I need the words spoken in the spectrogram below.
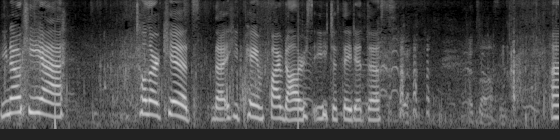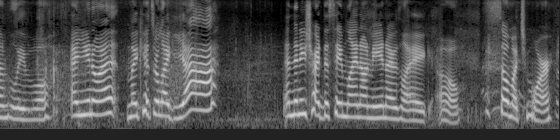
You know, he uh, told our kids that he'd pay them $5 each if they did this. That's awesome. Unbelievable. And you know what? My kids were like, yeah. And then he tried the same line on me, and I was like, oh, so much more.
